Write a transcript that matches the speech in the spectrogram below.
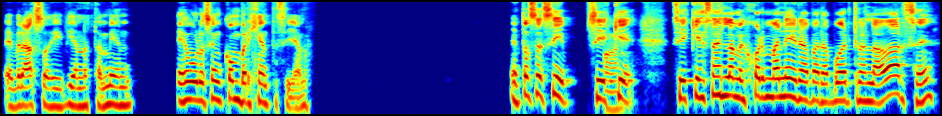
eh, brazos y piernas también. Es evolución convergente se llama. Entonces sí, si es, que, si es que esa es la mejor manera para poder trasladarse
